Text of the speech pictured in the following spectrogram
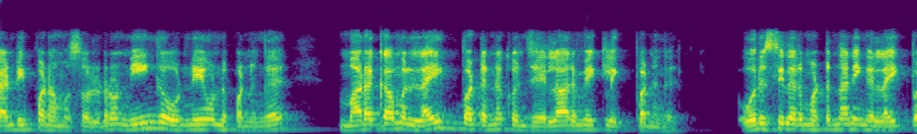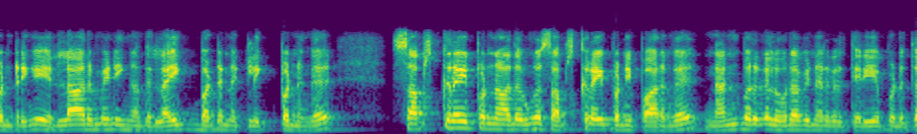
கண்டிப்பாக நம்ம சொல்கிறோம் நீங்கள் ஒன்றே ஒன்று பண்ணுங்கள் மறக்காமல் லைக் பட்டனை கொஞ்சம் எல்லாருமே கிளிக் பண்ணுங்கள் ஒரு சிலர் மட்டும்தான் நீங்கள் லைக் பண்ணுறீங்க எல்லாருமே நீங்கள் அந்த லைக் பட்டனை கிளிக் பண்ணுங்கள் சப்ஸ்கிரைப் பண்ணாதவங்க சப்ஸ்கிரைப் பண்ணி பாருங்க. நண்பர்கள் உறவினர்கள் தெரியப்படுத்த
